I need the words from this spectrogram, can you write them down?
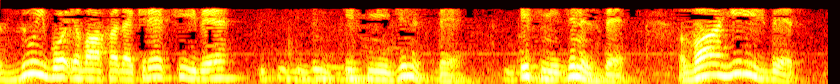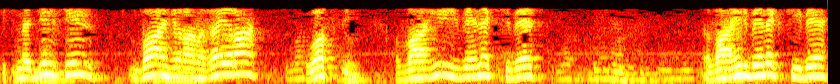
ذو بو إضافة ذكرت شي به اسم جنس. به اسم جنس به ظاهري بيت؟ اسم جنس ظاهرا غير وصف ظاهري بينك بيت؟ ظاهر بينك به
